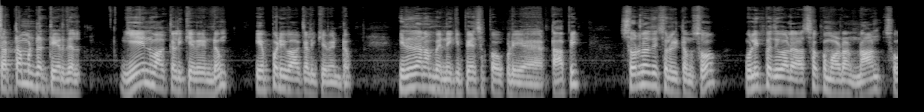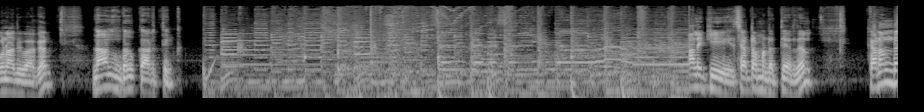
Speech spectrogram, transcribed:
சட்டமன்ற தேர்தல் ஏன் வாக்களிக்க வேண்டும்? எப்படி வாக்களிக்க வேண்டும்? இதுதான் நம்ம இன்னைக்கு பேச போகக்கூடிய டாபிக் சொல்றதை சொல்லிட்டோம். சோ ஒளிப்பதிவாளர் அசோக்குமாரன் நான் சுகுணாதிவாகர் நான் உங்கள் கார்த்திக். நாளைக்கு சட்டமன்ற தேர்தல். கடந்த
